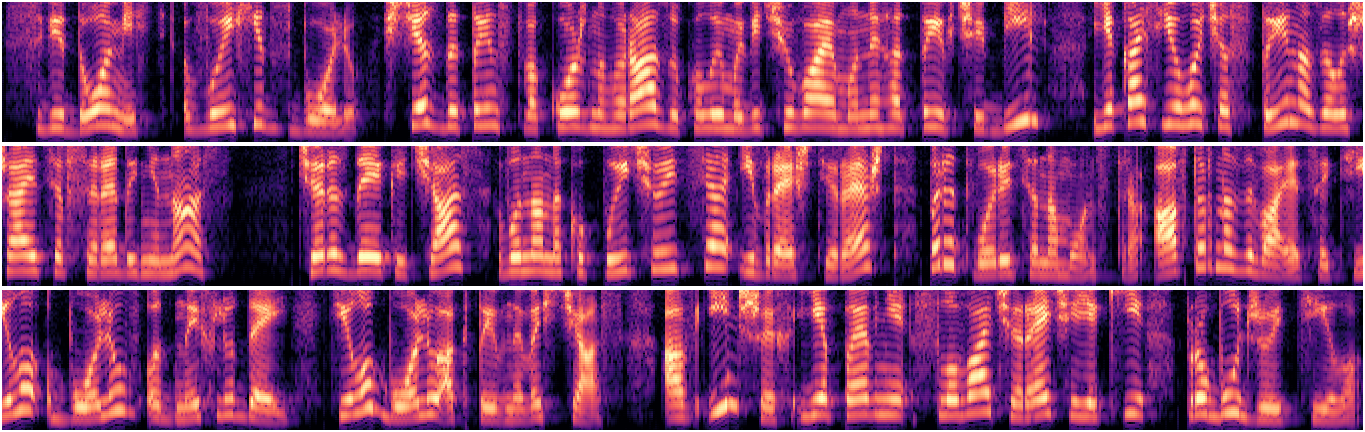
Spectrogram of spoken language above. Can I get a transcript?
Свідомість, вихід з болю. Ще з дитинства кожного разу, коли ми відчуваємо негатив чи біль, якась його частина залишається всередині нас. Через деякий час вона накопичується і, врешті-решт, перетворюється на монстра. Автор називає це тіло болю в одних людей. Тіло болю активне весь час, а в інших є певні слова чи речі, які пробуджують тіло.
